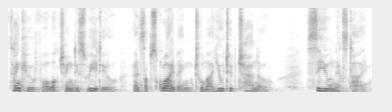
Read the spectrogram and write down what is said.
Thank you for watching this video and subscribing to my YouTube channel. See you next time.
